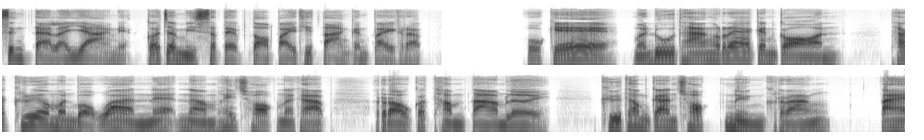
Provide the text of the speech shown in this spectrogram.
ซึ่งแต่ละอย่างเนี่ยก็จะมีสเต็ปต่อไปที่ต่างกันไปครับ โอเค มาดูทางแรกกันก่อน ถ้าเครื่องมันบอกว่าแนะนำให้ช็อกนะครับ เราก็ทำตามเลย คือทำการช็อกหนึ่งครั้ง แต่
